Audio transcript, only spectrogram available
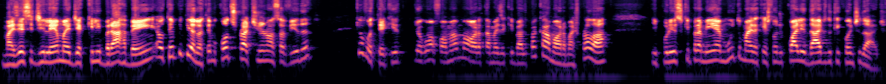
Mas esse dilema de equilibrar bem é o tempo inteiro. Nós temos quantos pratinhos na nossa vida que eu vou ter que, de alguma forma, uma hora tá mais equilibrado para cá, uma hora mais para lá. E por isso que para mim é muito mais a questão de qualidade do que quantidade.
